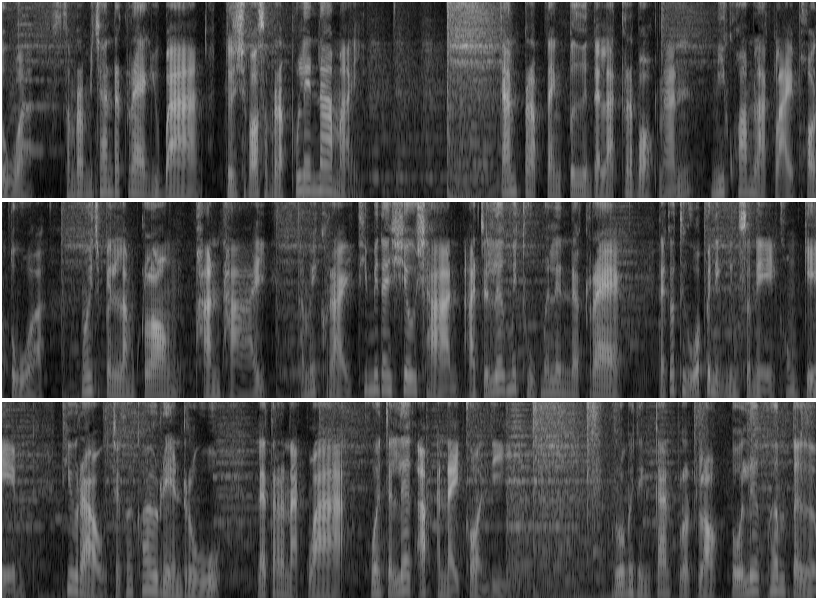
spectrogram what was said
ตัวสำหรับมิชชั่นแรกๆอยู่บ้าง โดยเฉพาะสำหรับผู้เล่นหน้าใหม่ การปรับแต่งปืนแต่ละกระบอกนั้นมีความหลากหลายพอตัว ไม่ว่าจะเป็นลำกล้องพานท้ายทำให้ใครที่ไม่ได้เชี่ยวชาญ อาจจะเลือกไม่ถูกเมื่อเล่นแรกๆแต่ก็ถือว่าเป็นอีกหนึ่งเสน่ห์ของเกม ที่เราจะค่อยๆเรียนรู้ และตระหนักว่าควรจะเลือกอัพอันไหนก่อนดี รวมไปถึงการปลดล็อกตัวเลือกเพิ่มเติม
